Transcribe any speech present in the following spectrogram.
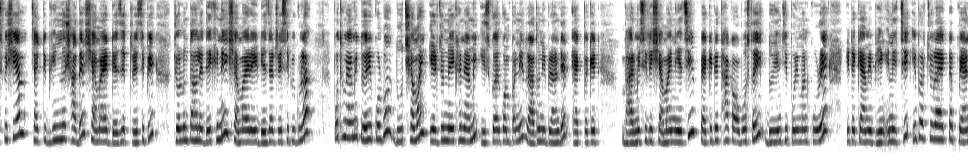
স্পেশাল চারটি ভিন্ন স্বাদের শ্যামাইয়ের ডেজার্ট রেসিপি চলুন তাহলে দেখে নিই শ্যামাইয়ের এই ডেজার্ট রেসিপিগুলো প্রথমে আমি তৈরি করব দুধ শ্যামাই। এর জন্য এখানে আমি স্কোয়ার কোম্পানির রাঁধুনি ব্র্যান্ডের এক প্যাকেট ভার্মিসিলি শ্যামাই নিয়েছি। প্যাকেটে থাকা অবস্থায় দুই ইঞ্চি পরিমাণ করে এটাকে আমি ভেঙে নিচ্ছি। এবার চুলায় একটা প্যান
